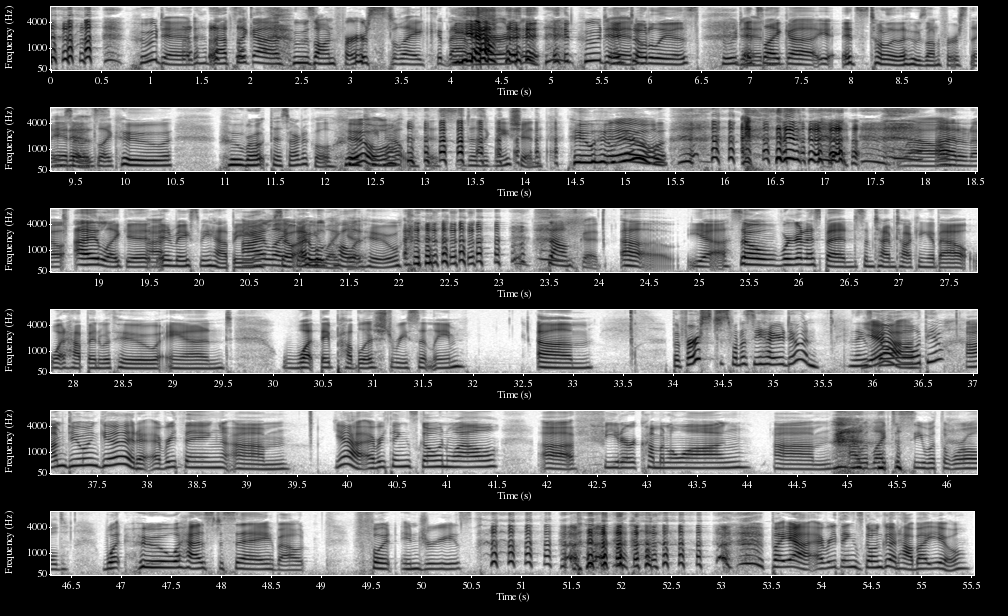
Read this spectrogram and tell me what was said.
who did? That's like a who's on first, like that Yeah. word. who did? It totally is. who did? It's like uh, y- it's totally the who's on first thing. It so is. it's like who. Who wrote this article? Who, Who? came out with this designation? Who, who, Who? Wow. I don't know. I like it. I- it makes me happy. I like so I will like call it. it, who. Sounds good. uh, yeah. So we're gonna spend some time talking about what happened with who and what they published recently. Um, but first, just want to see how you're doing. Everything's going well with you? I'm doing good. Everything, um, yeah, everything's going well. Uh, feet are coming along. Um, I would like to see what the world, what who has to say about foot injuries. but yeah, everything's going good. How about you?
